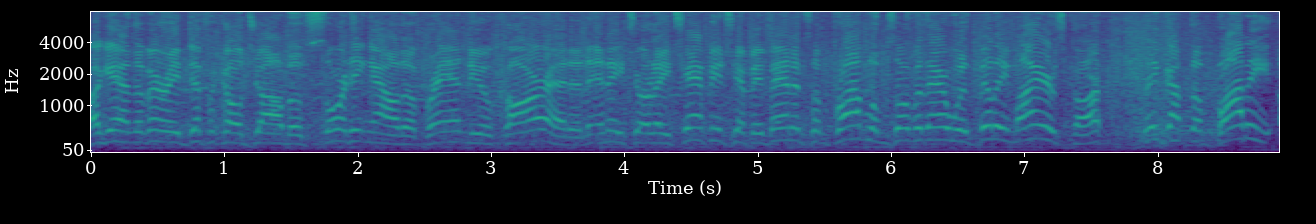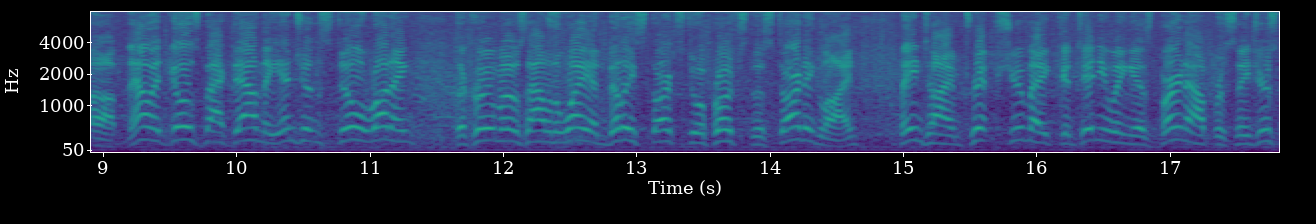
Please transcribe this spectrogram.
Again, the very difficult job of sorting out a brand new car at an NHRA championship event and some problems over there with Billy Meyer's car. They've got the body up. Now it goes back down. The engine's still running. The crew moves out of the way and Billy starts to approach the starting line. Meantime, Trip Shoemake continuing his burnout procedures.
